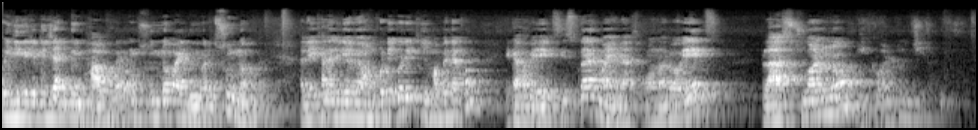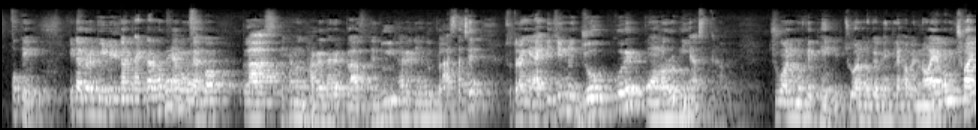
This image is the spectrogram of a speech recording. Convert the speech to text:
ওই দিকে যদি যাই দুই ভাগ হবে এবং শূন্য বাই দুই মানে শূন্য হবে। তাহলে এখানে যদি আমি অঙ্কটি করি, কি হবে দেখো? এটা হবে এক্স স্কোয়ার মাইনাস পনেরো এক্স প্লাস চুয়ান্ন ইকুয়াল টু জিরো ওকে এটা এবারে মিডিল টার্ম ফ্যাক্টর হবে এবং দেখো প্লাস এখানে ধারে ধারে প্লাস দুই ধারে যেহেতু প্লাস আছে, সুতরাং একই চিহ্ন যোগ করে পনেরো নিয়ে আসতে হবে। চুয়ান্নকে ভেঙে, চুয়ান্নকে ভেঙলে হবে নয় এবং ছয়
